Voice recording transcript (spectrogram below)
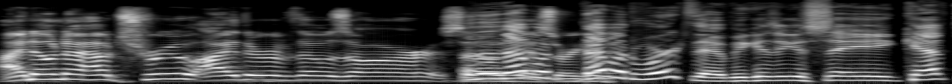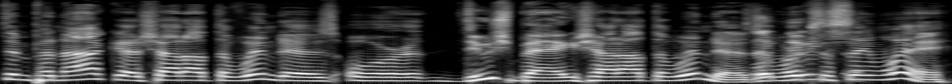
I don't know how true either of those are. So Although that yes, would that gonna- would work though because you could say Captain Panaka shot out the windows or douchebag shot out the windows. The It works the same way.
